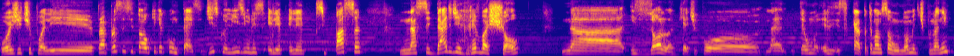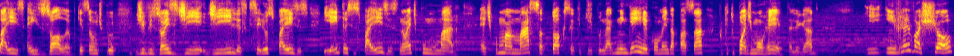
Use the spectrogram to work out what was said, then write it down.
Hoje, tipo, ali. Pra, pra se situar o que que acontece? Disco Elysium, ele, ele, ele se passa na cidade de Revachol, na Isola, que é tipo. Né, tem uma, eles, cara, pra ter uma noção, o nome tipo, não é nem país, é Isola, porque são tipo divisões de, de ilhas, que seriam os países. E entre esses países não é tipo um mar, é tipo uma massa tóxica que tipo, né, ninguém recomenda passar porque tu pode morrer, tá ligado? E em Revachol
